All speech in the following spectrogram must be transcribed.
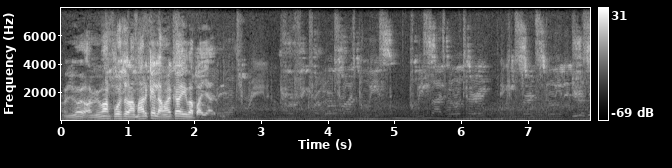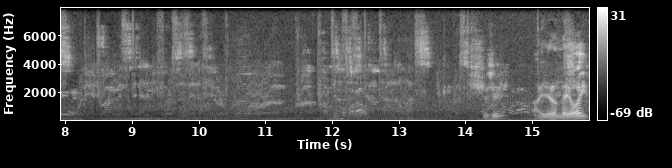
a mí me han puesto la marca y la marca iba para allá. Sí, sí. Ahí es donde voy.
